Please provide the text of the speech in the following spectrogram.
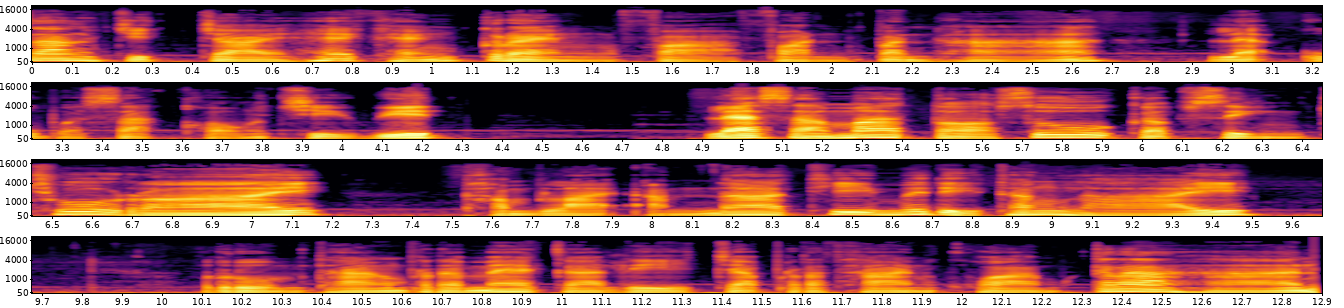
สร้างจิตใจให้แข็งแกร่งฝ่าฟันปัญหา และอุปสรรคของชีวิต และสามารถต่อสู้กับสิ่งชั่วร้ายทำลายอำนาจที่ไม่ดีทั้งหลาย รวมทั้งพระแม่กาลีจะประทานความกล้าหาญ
